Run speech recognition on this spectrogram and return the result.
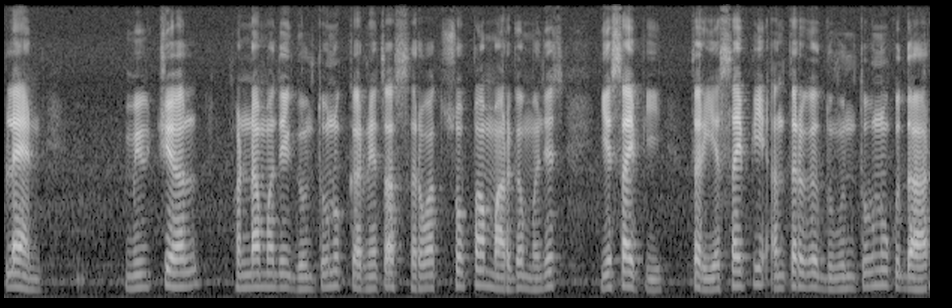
प्लॅन म्युच्युअल फंडामध्ये गुंतवणूक करण्याचा सर्वात सोपा मार्ग म्हणजेच एस आय पी तर एस आय पी अंतर्गत गुंतवणूकदार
